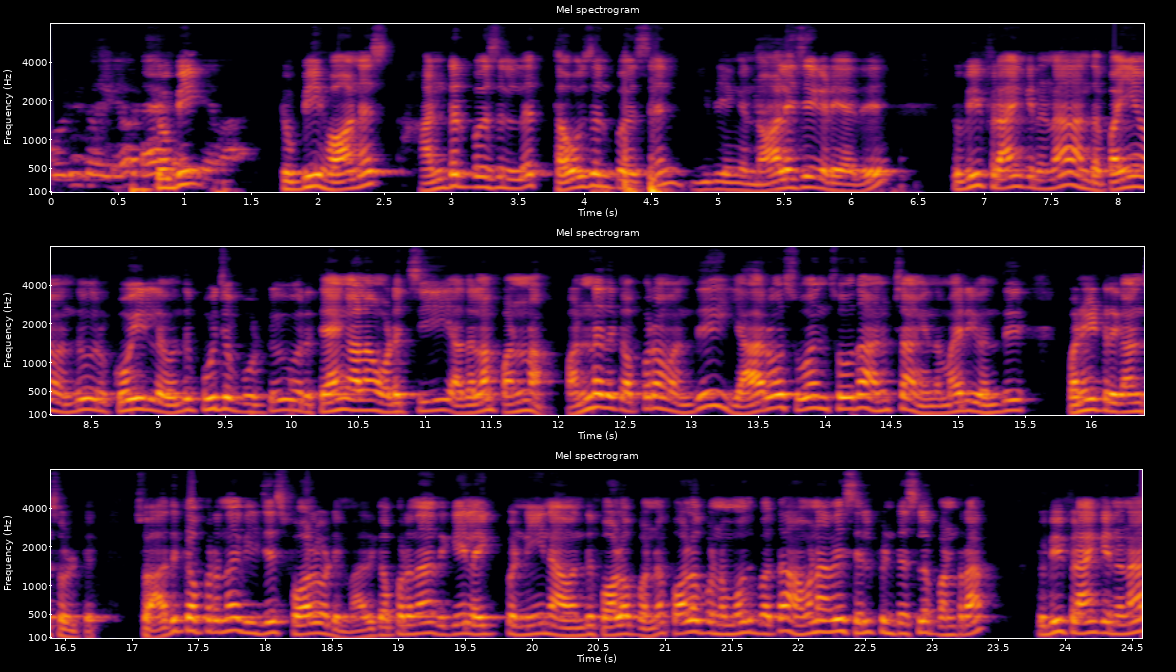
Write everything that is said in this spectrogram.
ப்ரொடியூசர் ஐடியாவா டு பி ஹானஸ்ட் ஹண்ட்ரட் பர்சன்ட்ல தௌசண்ட் பர்சன்ட் இது எங்க நாலேஜே கிடையாது. டு பி ஃப்ராங்க் என்னன்னா அந்த பையன் வந்து ஒரு கோயில்ல வந்து பூஜை போட்டு ஒரு தேங்காய்லாம் உடைச்சி அதெல்லாம் பண்ணான். பண்ணதுக்கு அப்புறம் வந்து யாரோ சுவன் சோ தான் அனுப்பிச்சாங்க. இந்த மாதிரி வந்து பண்ணிட்டு இருக்கான்னு சொல்லிட்டு. ஸோ அதுக்கப்புறம் தான் வி ஜஸ்ட் ஃபாலோ டிம் அதுக்கப்புறம் தான் அதுக்கே லைக் பண்ணி நான் வந்து ஃபாலோ பண்ணேன். ஃபாலோ பண்ணும்போது பார்த்தா அவனாவே செல்ஃப் இன்ட்ரெஸ்ட்ல பண்றான். டு பி ஃப்ராங்க் என்னன்னா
